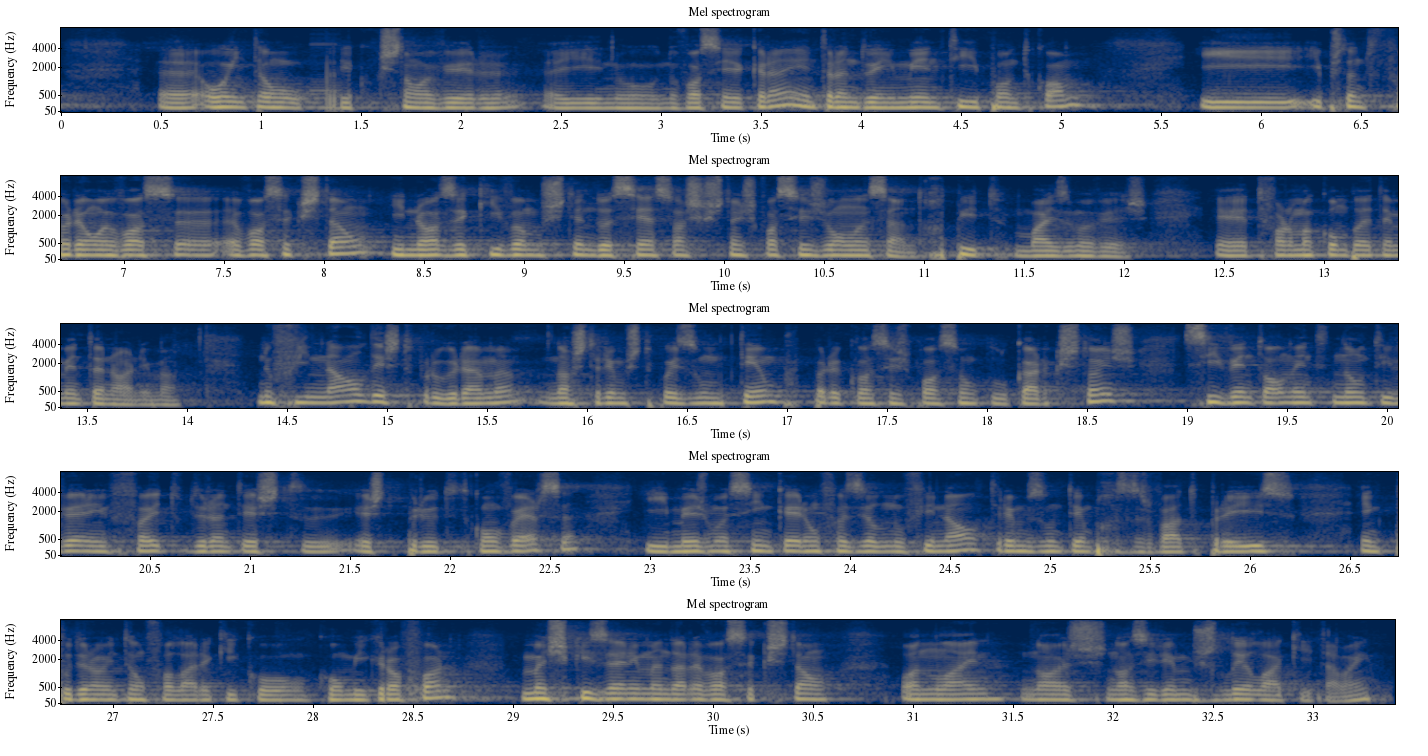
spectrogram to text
Uh, ou então o código que estão a ver aí no, no vosso ecrã, entrando em menti.com e, e, portanto farão a vossa, a vossa questão e nós aqui vamos tendo acesso às questões que vocês vão lançando. Repito, mais uma vez, é de forma completamente anónima. No final deste programa, nós teremos depois um tempo para que vocês possam colocar questões, se eventualmente não tiverem feito durante este, este período de conversa e mesmo assim queiram fazê-lo no final, teremos um tempo reservado para isso, em que poderão então falar aqui com, com o microfone, mas se quiserem mandar a vossa questão online, nós, nós iremos lê-la aqui, está bem?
